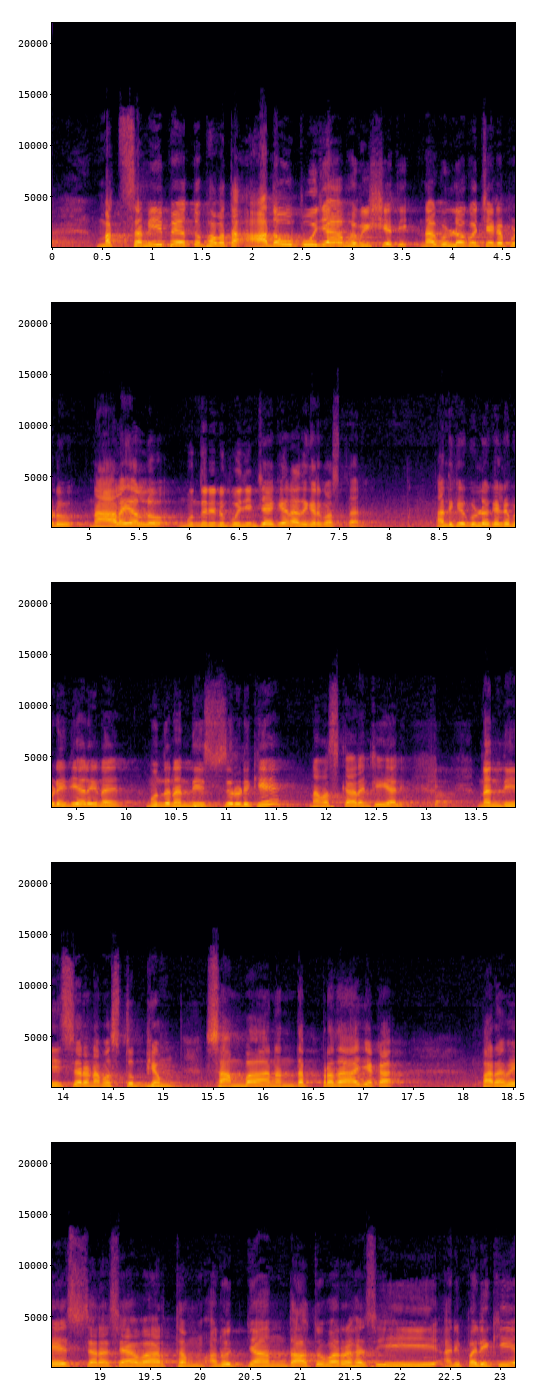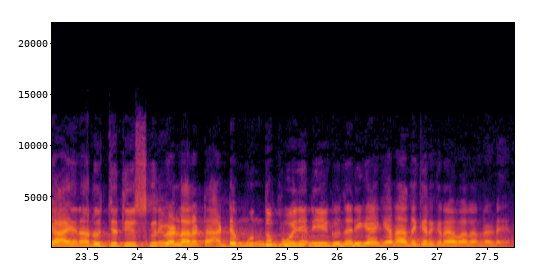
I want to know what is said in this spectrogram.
మత్ సమీపేతు భవత ఆదౌ పూజ భవిష్యతి. నా గుళ్ళోకి వచ్చేటప్పుడు నా ఆలయాల్లో ముందు నిన్ను పూజించాకే నా దగ్గరికి వస్తారు. అందుకే గుళ్ళోకి వెళ్ళేటప్పుడు ఏం చేయాలి? ముందు నందీశ్వరుడికి నమస్కారం చేయాలి. నందీశ్వర నమస్తుభ్యం సాంబానంద ప్రదాయక పరమేశ్వర సేవార్థం అనుజ్ఞాన్ దాతుమర్హసి అని పలికి ఆయన అనుజ్ఞ తీసుకుని వెళ్ళాలట. అంటే ముందు పూజ నీకు జరిగాకే నా దగ్గరికి రావాలన్నాడు ఆయన.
